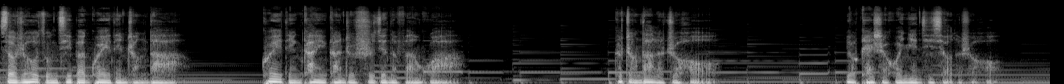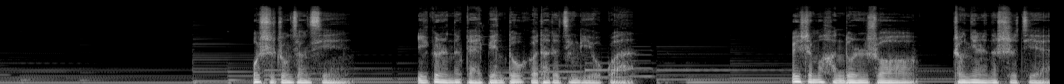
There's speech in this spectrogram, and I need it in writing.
小时候总期盼快一点长大。快一点看一看这世间的繁华。可长大了之后，又开始怀念起小的时候。我始终相信，一个人的改变都和他的经历有关。为什么很多人说成年人的世界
